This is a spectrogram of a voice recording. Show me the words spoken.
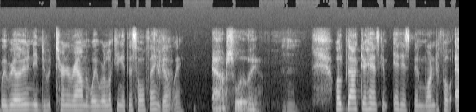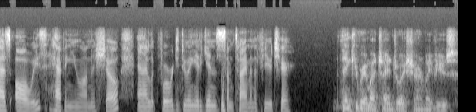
We really need to turn around the way we're looking at this whole thing, don't we? Absolutely. Mm-hmm. Well, Dr. Hanscom, it has been wonderful as always having you on the show, and I look forward to doing it again sometime in the future. Thank you very much. I enjoy sharing my views.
